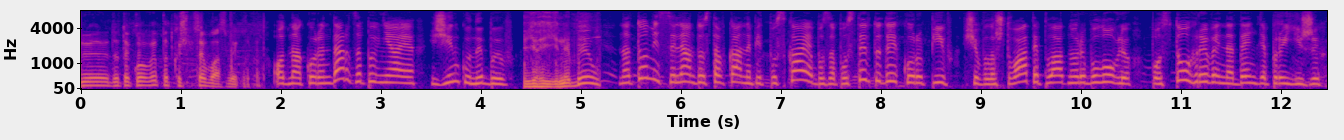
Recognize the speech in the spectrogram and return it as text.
е, до такого випадку, щоб це вас викликати. Однак орендар запевняє, жінку не бив. Я її не бив. Натомість селян до ставка не підпускає, бо запустив туди коропів, щоб влаштувати платну риболовлю по 100 гривень на день для приїжджих.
